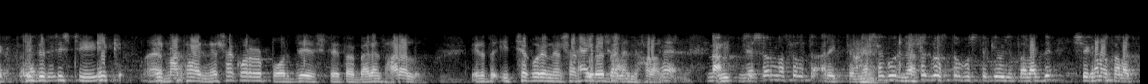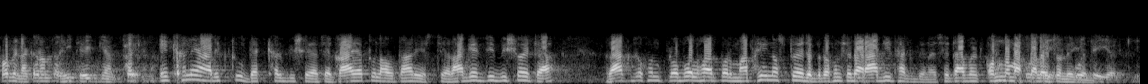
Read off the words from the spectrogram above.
এক তালাক কিন্তু দেয়। সৃষ্টি মাথায় নেশা করার পর যে সে তার ব্যালেন্স হারালো এটা তো ইচ্ছা করে নেশা হ্যাঁ, করে ব্যালেন্স করে। হ্যাঁ, না নেশার মশালাটা আরেকটা। নেশা করে নেশাগ্রস্ত অবস্থায় কেউ যদি তালাক দেয় সেখানেও তালাক হবে না কারণ তার হিতে জ্ঞান থাকে না। এখানে আর একটু ব্যাখ্যার বিষয় আছে। গায়াতুল আওতার এসছে। রাগের যে বিষয়টা রাগ যখন প্রবল হওয়ার পর মাথাই নষ্ট হয়ে যাবে তখন সেটা রাগই থাকবে না সেটা আবার অন্য মাসালায় চলে গেল। আর কি।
